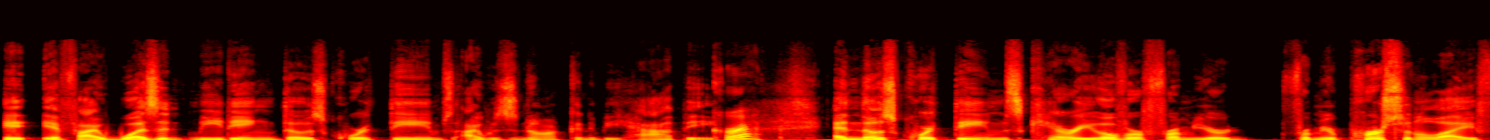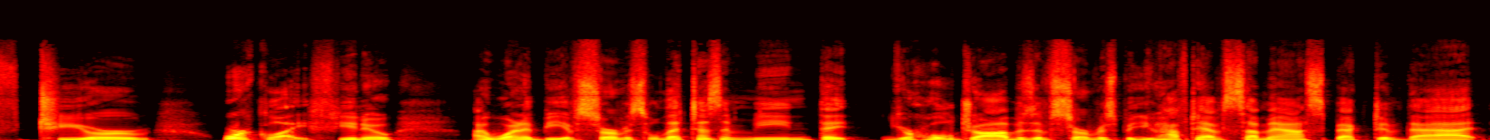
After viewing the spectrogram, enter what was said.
It, if I wasn't meeting those core themes I was not going to be happy. Correct. And those core themes carry over from your from your personal life to your work life you know I want to be of service. Well, that doesn't mean that your whole job is of service, but you have to have some aspect of that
